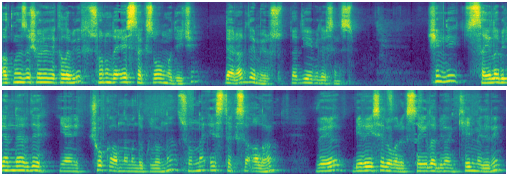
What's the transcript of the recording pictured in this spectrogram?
Aklınızda şöyle de kalabilir. Sonunda s takısı olmadığı için there are demiyoruz da diyebilirsiniz. Şimdi sayılabilenlerde yani çok anlamında kullanılan sonuna s takısı alan veya bireysel olarak sayılabilen kelimelerin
